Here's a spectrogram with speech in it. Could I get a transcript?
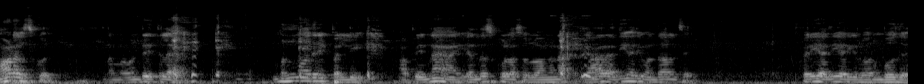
மாடல் ஸ்கூல் நம்ம ஒன்றியத்தில் முன்மாதிரி பள்ளி அப்படின்னா எந்த ஸ்கூலாக சொல்லுவாங்கன்னா யார் அதிகாரி வந்தாலும் சரி பெரிய அதிகாரிகள் வரும்போது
